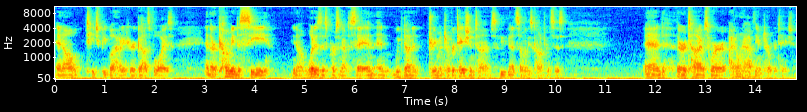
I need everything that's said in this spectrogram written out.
and I'll teach people how to hear God's voice. And they're coming to see, you know, what does this person have to say? And and we've done in dream interpretation times mm-hmm. at some of these conferences. And there are times where I don't have the interpretation.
